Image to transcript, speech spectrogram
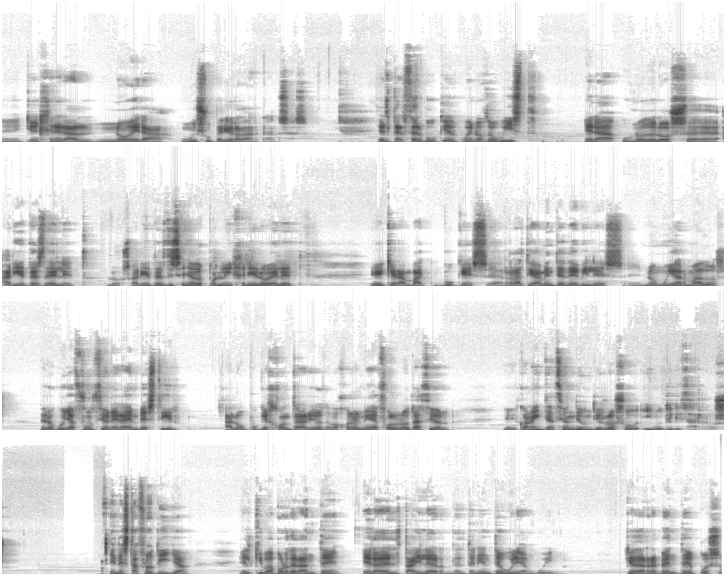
eh, que en general no era muy superior al Arkansas. El tercer buque, el Queen of the West, era uno de los eh, arietes de Ellet, los arietes diseñados por el ingeniero Ellet, eh, que eran buques eh, relativamente débiles, no muy armados, pero cuya función era embestir a los buques contrarios debajo de la línea de flotación con la intención de hundirlos o inutilizarlos. En esta flotilla, el que iba por delante era el Tyler del teniente William Wynne, que de repente pues,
